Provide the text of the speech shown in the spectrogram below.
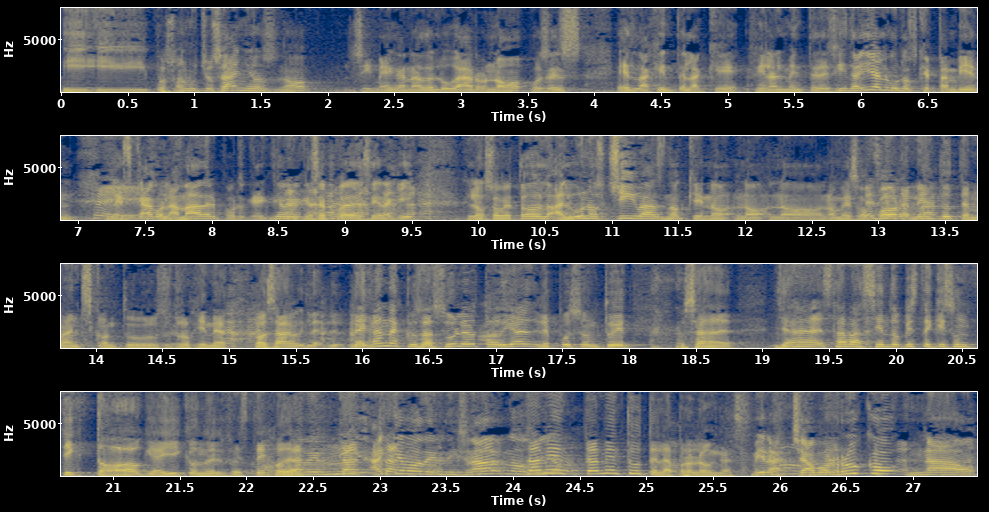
Y, y, pues son muchos años, ¿no? Si me he ganado el lugar o no, pues es, es la gente la que finalmente decide. Hay algunos que también les cago la madre, porque yo creo que se puede decir aquí, lo, sobre todo algunos chivas, ¿no? Que no, no, no, no me soportan. Es que también tú te manches con tus rugineros. O sea, le, gana Cruz Azul el otro día le puse un tweet. O sea, ya estaba haciendo, viste que hizo un TikTok y ahí con el festejo de la, Hay que modernizarnos. También, también tú te la prolongas. Mira, chaborruco, now.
